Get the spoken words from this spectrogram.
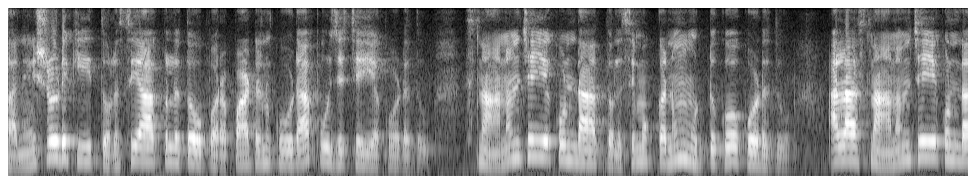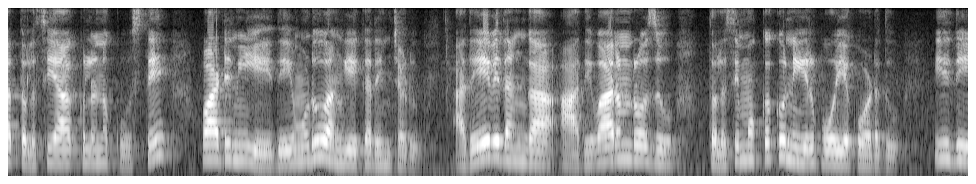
గణేశుడికి తులసి ఆకులతో పొరపాటును కూడా పూజ చేయకూడదు. స్నానం చేయకుండా తులసి మొక్కను ముట్టుకోకూడదు. అలా స్నానం చేయకుండా తులసి ఆకులను కోస్తే వాటిని ఏ దేవుడు అంగీకరించడు. అదేవిధంగా ఆదివారం రోజు తులసి మొక్కకు నీరు పోయకూడదు. ఇది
